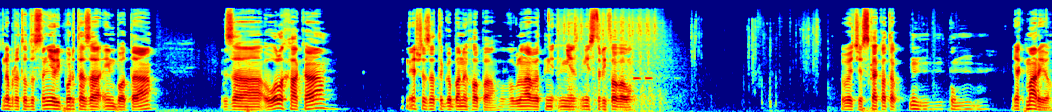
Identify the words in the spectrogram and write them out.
Dobra, to dostanie reporta za aimbota, za wallhacka, jeszcze za tego bo w ogóle nawet nie, nie, nie strajfował. Powiecie, skakał tak pum, pum, jak Mario.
